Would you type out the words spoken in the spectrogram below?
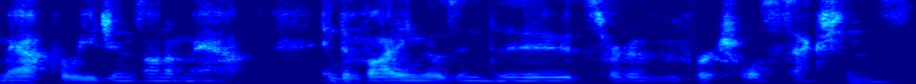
map regions on a map and dividing those into sort of virtual sections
